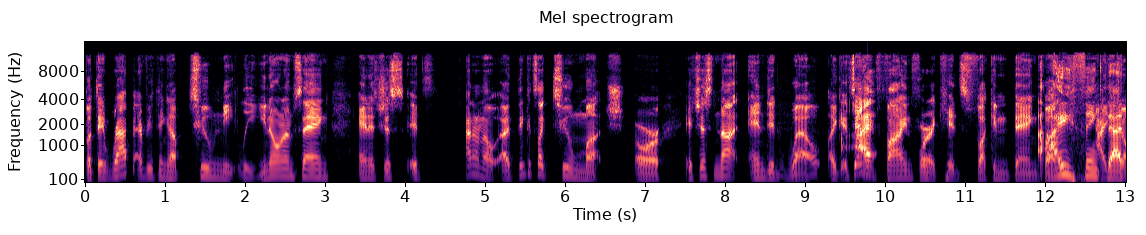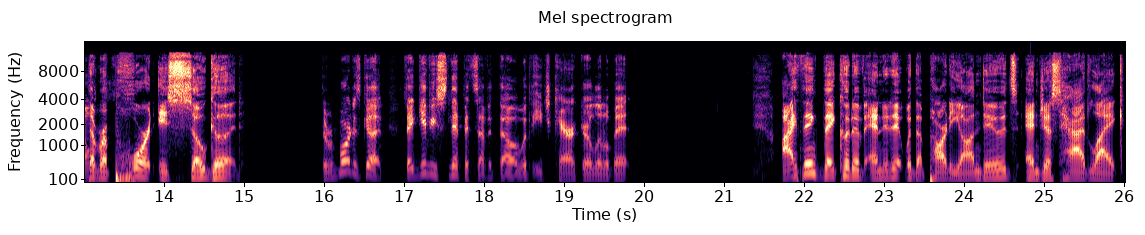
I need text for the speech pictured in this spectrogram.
but they wrap everything up too neatly. You know what I'm saying? And it's just it's I don't know. I think it's like too much, or it's just not ended well. Like it's I- fine for a kid's fucking thing, but I think I that the report is so good. the report is good. They give you snippets of it though, with each character a little bit. I think they could have ended it with the party on dudes and just had like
